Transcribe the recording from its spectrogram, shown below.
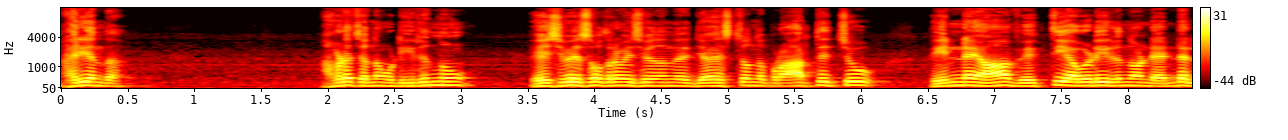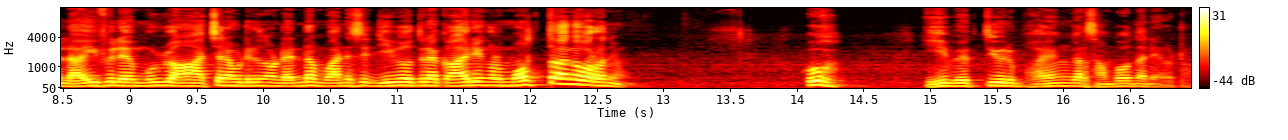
കാര്യം എന്താ അവിടെ ചെന്നങ്ങോട്ട് ഇരുന്നു. യേശുവേ സ്വോത്രം യേശുവേ എന്ന് ജസ്റ്റ് ഒന്ന് പ്രാർത്ഥിച്ചു. പിന്നെ ആ വ്യക്തി അവിടെ ഇരുന്നുകൊണ്ട് എന്റെ ലൈഫിലെ മുഴുവൻ ആ അച്ഛൻ അവിടെ ഇരുന്നുകൊണ്ട് എന്റെ മനസ്സിൽ ജീവിതത്തിലെ കാര്യങ്ങൾ മൊത്തം അങ്ങ് പറഞ്ഞു. ഓ ഈ വ്യക്തി ഒരു ഭയങ്കര സംഭവം തന്നെയാണ് കേട്ടോ.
